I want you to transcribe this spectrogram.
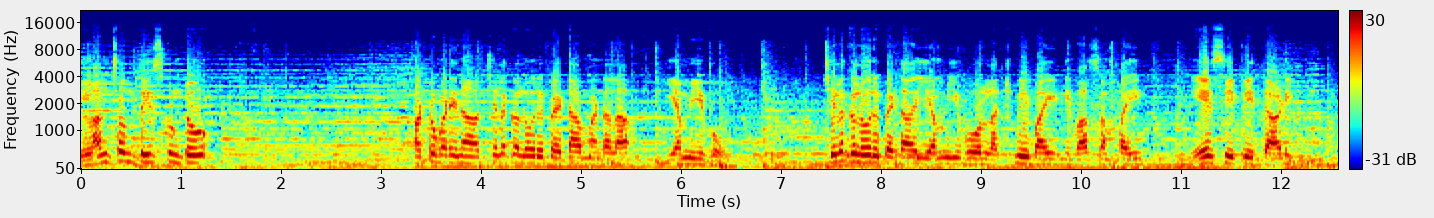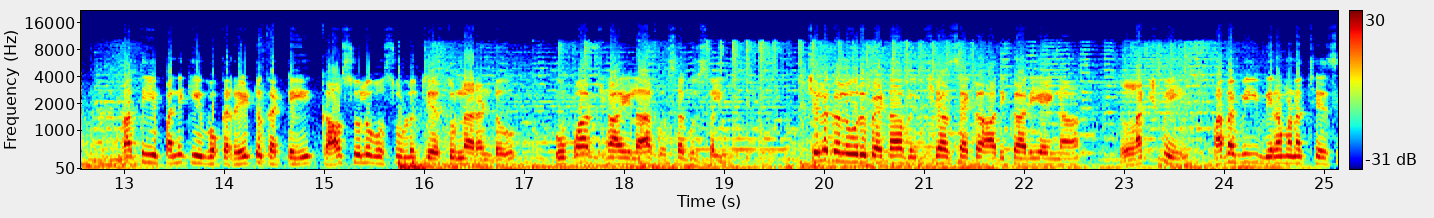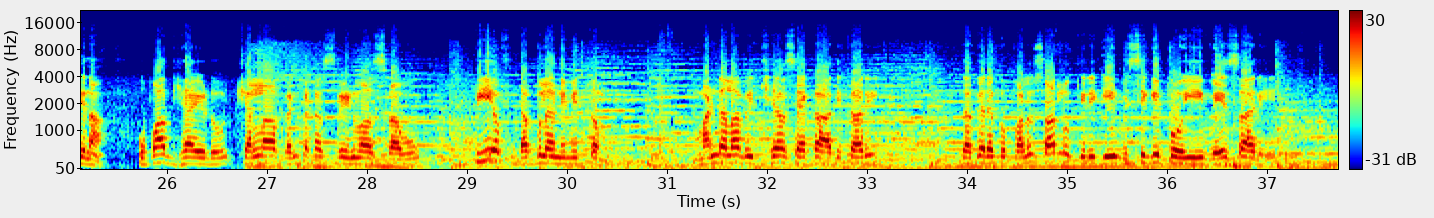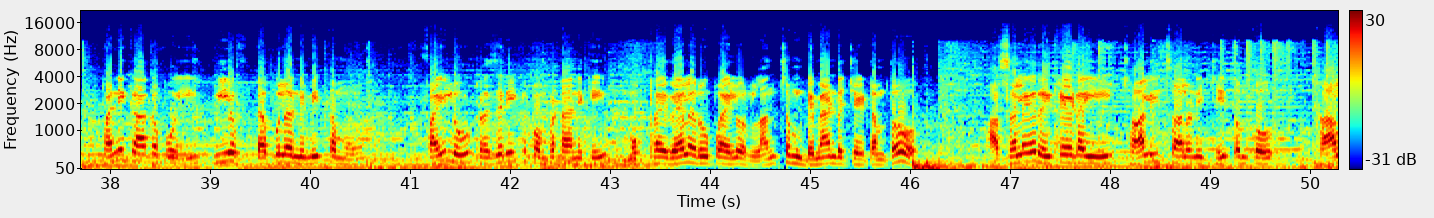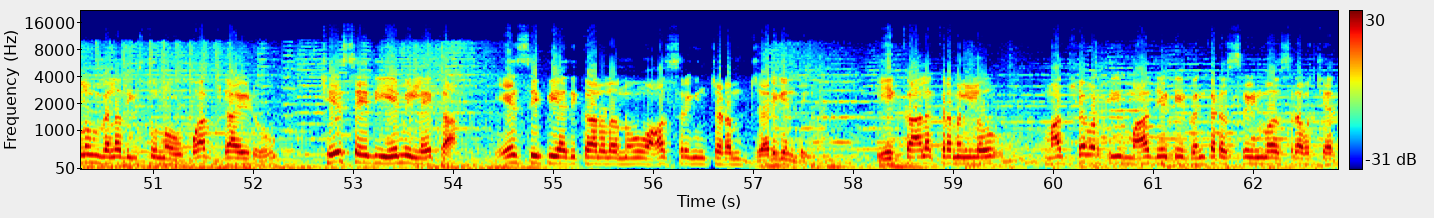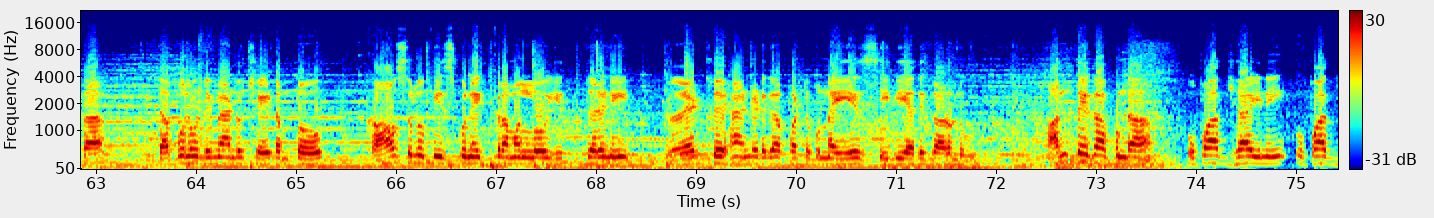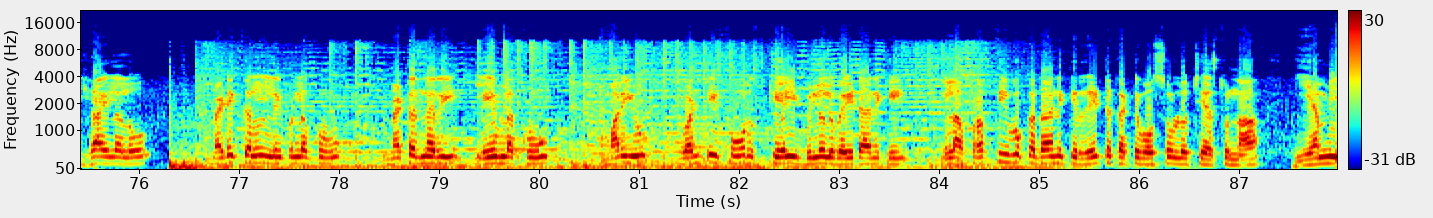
లంచం తీసుకుంటూ పట్టుబడిన చిలకలూరిపేట మండల ఎంఈఓ చిలకలూరిపేట ఎంఈఓ లక్ష్మీబాయి నివాసంపై ఏసీపీ దాడి. ప్రతి పనికి ఒక రేటు కట్టి కాసులు వసూళ్ళు చేస్తున్నారంటూ ఉపాధ్యాయుల గుసగుసలు. చిలకలూరుపేట విద్యాశాఖ అధికారి అయిన లక్ష్మి పదవీ విరమణ చేసిన ఉపాధ్యాయుడు చెల్లా వెంకట శ్రీనివాసరావు పిఎఫ్ డబ్బుల నిమిత్తం మండల విద్యాశాఖ అధికారి దగ్గరకు పలుసార్లు తిరిగి విసిగిపోయి వేసారి పని కాకపోయి పిఎఫ్ డబ్బుల నిమిత్తము ఫైలు ట్రెజరీకి పంపటానికి ముప్పై వేల రూపాయలు లంచం డిమాండ్ చేయటంతో అసలే రిటైర్డ్ అయ్యి చాలీ చాలని జీతంతో కాలం వెలదీస్తున్న ఉపాధ్యాయుడు చేసేది ఏమీ లేక ఏసీపీ అధికారులను ఆశ్రయించడం జరిగింది. ఈ కాలక్రమంలో మధ్యవర్తి మాజేటి వెంకట శ్రీనివాసరావు చేత డబ్బులు డిమాండ్ చేయటంతో కాసులు తీసుకునే క్రమంలో ఇద్దరిని రెడ్ హ్యాండెడ్గా పట్టుకున్న ఏసీబీ అధికారులు. అంతేకాకుండా ఉపాధ్యాయుని ఉపాధ్యాయులలో మెడికల్ లీవ్లకు మెటర్నరీ లీవ్లకు మరియు ట్వంటీ ఫోర్ స్కేల్ బిల్లులు వేయడానికి ఇలా ప్రతి ఒక్కదానికి రేటు కట్టి వసూళ్ళు చేస్తున్న ఎంఈ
